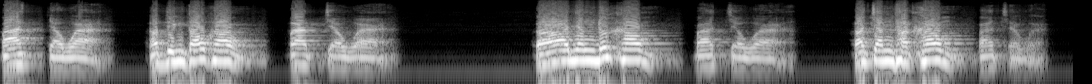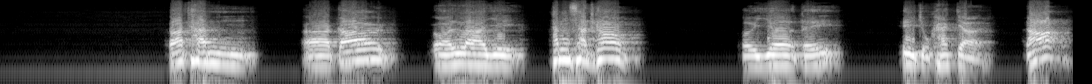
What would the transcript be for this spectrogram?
Bát chào hòa Có tiếng tốt không? Bát chào hòa. Có nhân đức không? Bát chào hòa. Có chân thật không? Bát chào hòa. Có thành à, Có gọi là gì? Thanh sạch không? Rồi giờ tí đi chỗ khác trời. Đó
